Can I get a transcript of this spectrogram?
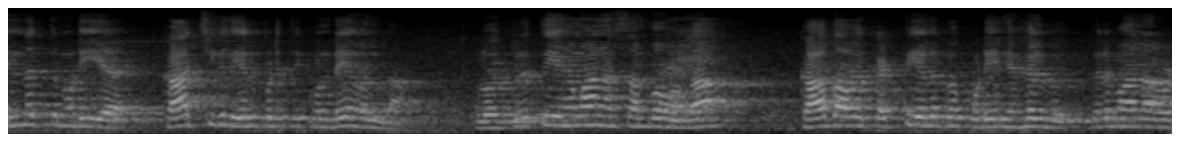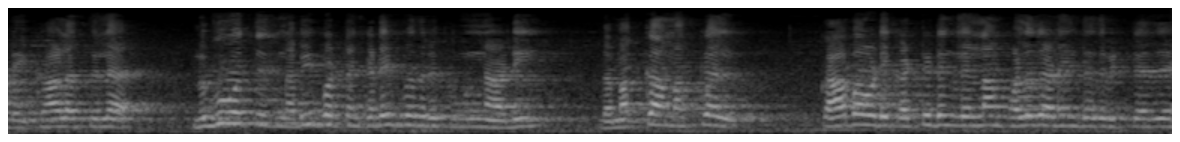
எண்ணத்தினுடைய காட்சிகள் ஏற்படுத்தி கொண்டே வந்தான். ஒரு பிரத்யேகமான சம்பவம் தான் காபாவை கட்டி எழுப்பக்கூடிய நிகழ்வு பெருமானாருடைய காலத்தில் நுபுவத்துக்கு நபி பட்டம் கிடைப்பதற்கு முன்னாடி இந்த மக்கா மக்கள் காபாவுடைய கட்டிடங்கள் எல்லாம் பழுதடைந்தது விட்டது.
